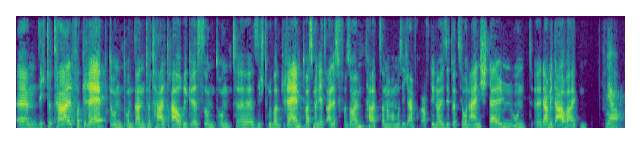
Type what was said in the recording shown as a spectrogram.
ähm, sich total vergräbt und, und dann total traurig ist und, und äh, sich drüber grämt, was man jetzt alles versäumt hat, sondern man muss sich einfach auf die neue Situation einstellen und äh, damit arbeiten. Ja,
